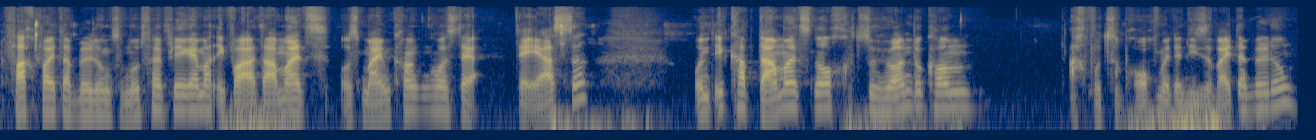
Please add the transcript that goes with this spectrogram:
Fachweiterbildung zum Notfallpfleger gemacht. Ich war damals aus meinem Krankenhaus der, der Erste und ich habe damals noch zu hören bekommen, ach, wozu brauchen wir denn diese Weiterbildung?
